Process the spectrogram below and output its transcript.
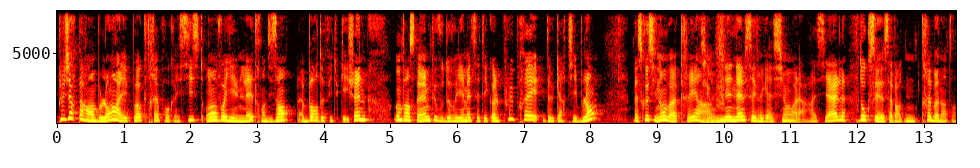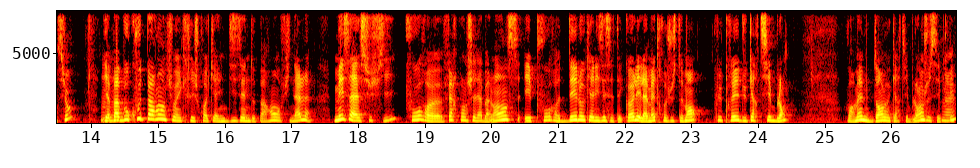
plusieurs parents blancs, à l'époque très progressistes, ont envoyé une lettre en disant, la Board of Education, on pense quand même que vous devriez mettre cette école plus près du quartier blanc, parce que sinon on va créer une énorme ségrégation voilà, raciale. Donc ça part d'une très bonne intention. Il n'y a mhm. pas beaucoup de parents qui ont écrit, je crois qu'il y a une dizaine de parents au final, mais ça a suffi pour euh, faire pencher la balance et pour délocaliser cette école et la mettre justement plus près du quartier blanc, voire même dans le quartier blanc, je sais plus.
